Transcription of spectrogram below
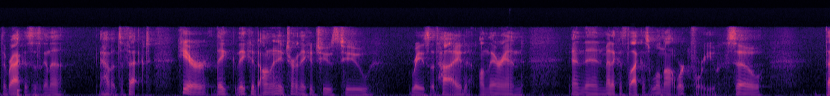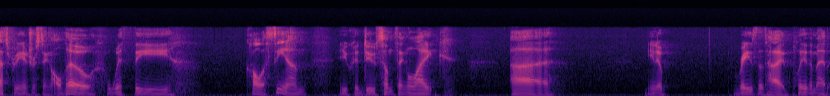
the Brackus is going to have its effect. Here, they they could on any turn they could choose to raise the tide on their end, and then Medicus Lacus will not work for you. So that's pretty interesting. Although with the Colosseum, you could do something like, uh, you know, raise the tide, play the Med-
